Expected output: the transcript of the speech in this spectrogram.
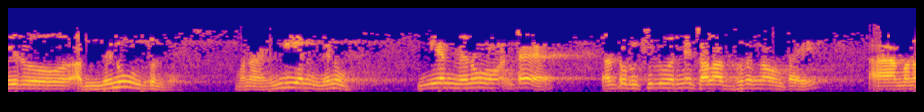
మీరు మెను ఉంటుంది. మన ఇండియన్ మెను. ఇండియన్ మెను అంటే దాంట్లో రుచులు అన్నీ చాలా అద్భుతంగా ఉంటాయి. మన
